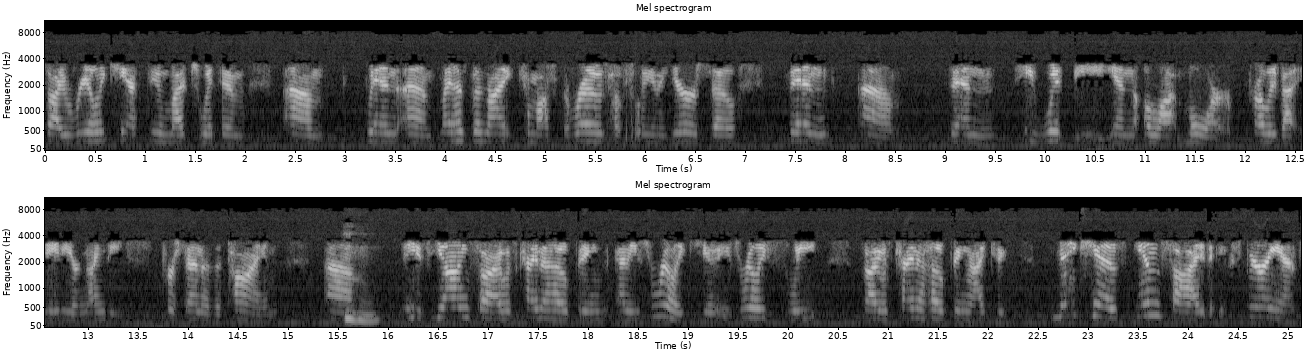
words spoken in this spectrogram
so I really can't do much with him. Um, when um, my husband and I come off the road, hopefully in a year or so, then um, then he would be in a lot more, probably about 80 or 90 percent of the time. Um, Mm-hmm. He's young, so I was kind of hoping, and he's really cute. He's really sweet, so I was kind of hoping I could make his inside experience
